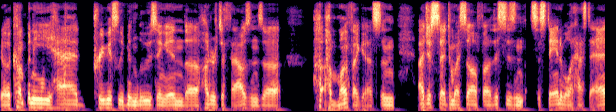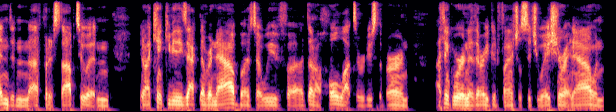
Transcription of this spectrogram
You know, the company had previously been losing in the hundreds of thousands uh, a month, I guess, and I just said to myself, uh, "This isn't sustainable. It has to end," and I've put a stop to it. And you know, I can't give you the exact number now, but uh, we've uh, done a whole lot to reduce the burn. I think we're in a very good financial situation right now, and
